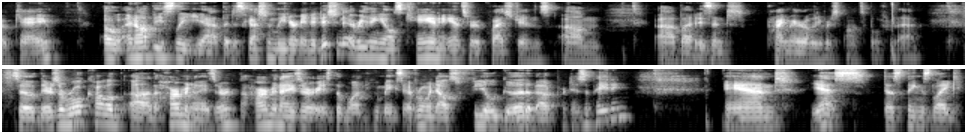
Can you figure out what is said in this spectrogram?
Okay. Oh, and obviously, yeah, the discussion leader, in addition to everything else, can answer questions, um, uh, but isn't primarily responsible for that. So there's a role called uh, the harmonizer. The harmonizer is the one who makes everyone else feel good about participating. And yes, does things like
